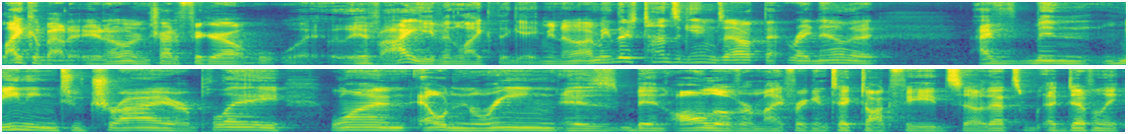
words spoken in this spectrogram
like about it, you know, and try to figure out if I even like the game, you know. I mean, there's tons of games out that right now that I've been meaning to try or play. One, Elden Ring has been all over my freaking TikTok feed, so that's definitely.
